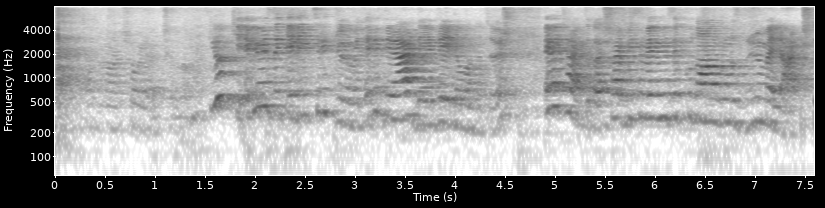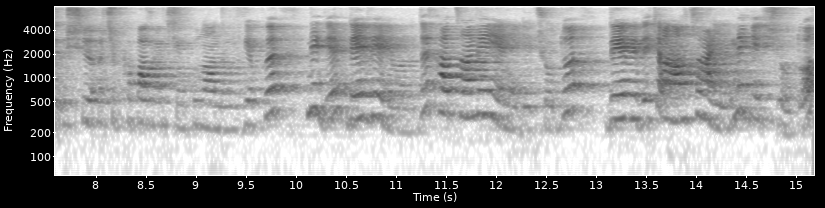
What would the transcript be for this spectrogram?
Hemen şöyle açalım. Diyor ki evimizdeki elektrik düğmeleri birer devre elemanıdır. Evet arkadaşlar bizim evimizde kullandığımız düğmeler, işte ışığı açıp kapatmak için kullandığımız yapı nedir? Devre elemanıdır. Hatta ne yerine geçiyordu? Devredeki anahtar yerine geçiyordu.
